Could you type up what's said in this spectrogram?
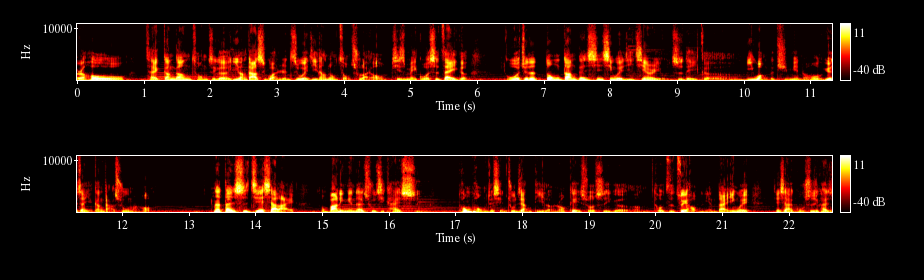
然后才刚刚从这个伊朗大使馆人质危机当中走出来哦。其实美国是在一个我觉得动荡跟信心危机兼而有之的一个迷惘的局面，然后越战也刚打输嘛，哦。那但是接下来从八零年代初期开始，通膨就显著降低了，然后可以说是一个投资最好的年代，因为接下来股市就开始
